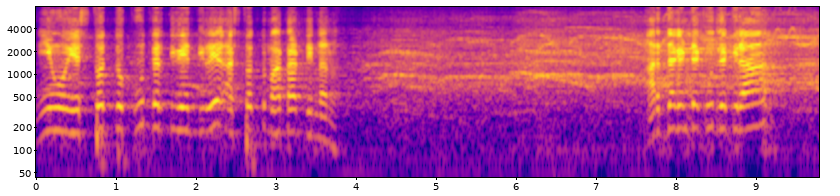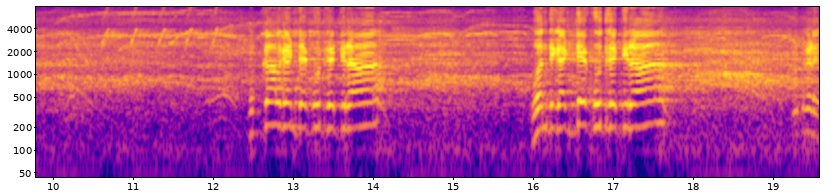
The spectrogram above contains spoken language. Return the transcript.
ನೀವು ಎಷ್ಟೊತ್ತು ಕೂತ್ಕರ್ತೀವಿ ಅಂತೀರಿ, ಅಷ್ಟೊತ್ತು ಮಾತಾಡ್ತೀನಿ ನಾನು. ಅರ್ಧ ಗಂಟೆ ಕೂತ್ಕತ್ತೀರಾ? ಮುಕ್ಕಾಲು ಗಂಟೆ ಕೂತ್ಕತ್ತೀರಾ? ಒಂದು ಗಂಟೆ ಕೂತ್ಕತ್ತೀರಾ? ಕೂತ್ಕೊಳ್ಳಿ.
